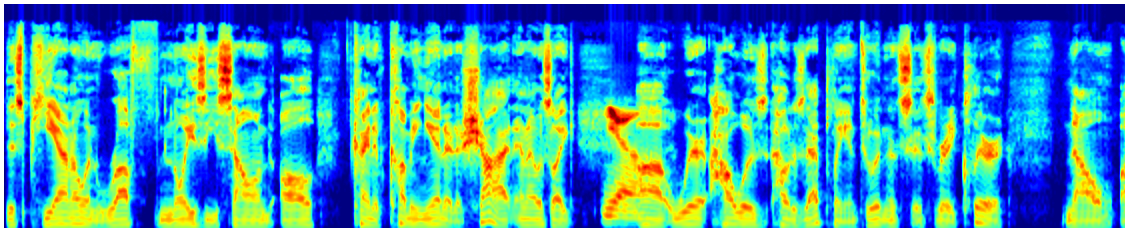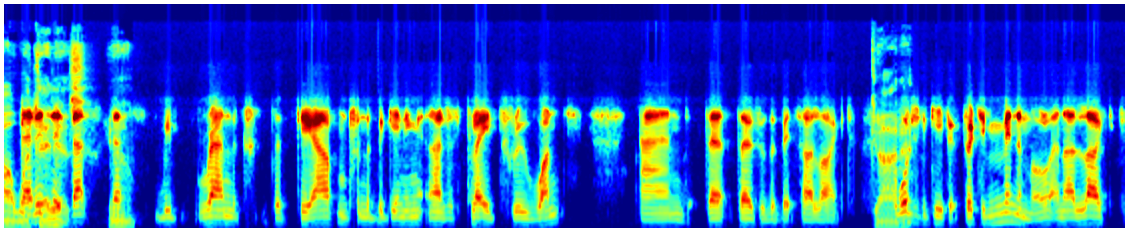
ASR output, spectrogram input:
this piano and rough, noisy sound all kind of coming in at a shot, and I was like, Yeah. uh, where how was how does that play into it? And it's it's very clear now uh, what that is that it. is. That's, that's we ran the, tr- the the album from the beginning, and I just played through once, and that those are the bits I liked. Got I it. wanted to keep it pretty minimal, and I liked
